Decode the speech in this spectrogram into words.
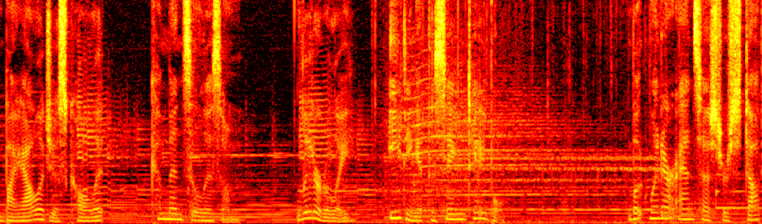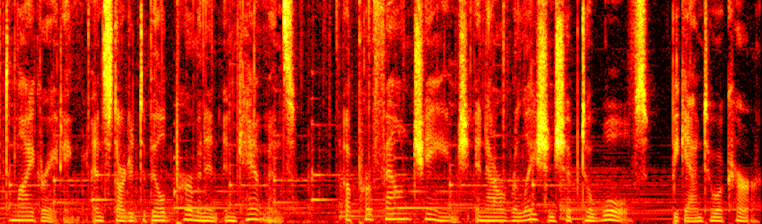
Biologists call it commensalism, literally, eating at the same table. But when our ancestors stopped migrating and started to build permanent encampments, a profound change in our relationship to wolves began to occur.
